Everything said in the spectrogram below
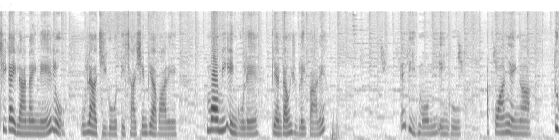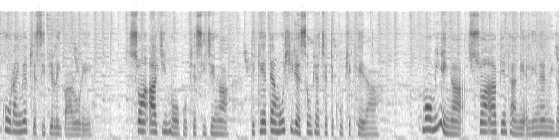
ထိခိုက်လာနိုင်တယ်လို့ဦးလာကြီးကိုတေချာရှင်းပြပါတယ်။မော်မီအိမ်ကိုလည်းပြန်တောင်းယူလိုက်ပါတယ်။အဲ့ဒီမော်မီအိမ်ကိုအဖွားမြိုင်ကသူကိုယ်တိုင်ပဲဖြစ်စီပစ်လိုက်ပါတော့တယ်။ စွမ်းအားကြီးမော်ကိုဖြစ်စီခြင်းကတကယ်တန်မိုးရှိတဲ့ဆုံးဖြတ်ချက်တစ်ခုဖြစ်ခဲ့တာ။မော်မီအိမ်ကစွမ်းအားပြင်းထန်တဲ့အလင်းနှန်းတွေက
